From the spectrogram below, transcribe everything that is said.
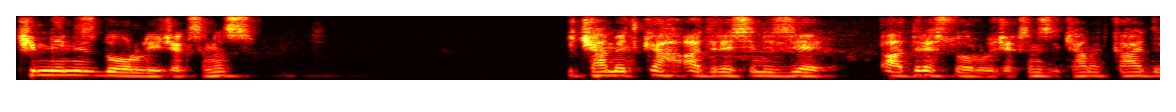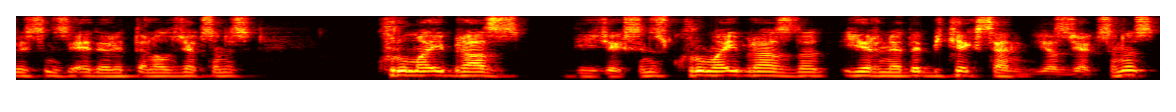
Kimliğinizi doğrulayacaksınız. İkametgah adresinizi adres doğrulayacaksınız. İkametgah adresinizi E-Devlet'ten alacaksınız. Kuruma ibraz diyeceksiniz. Kuruma ibraz yerine de Bitexen yazacaksınız.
